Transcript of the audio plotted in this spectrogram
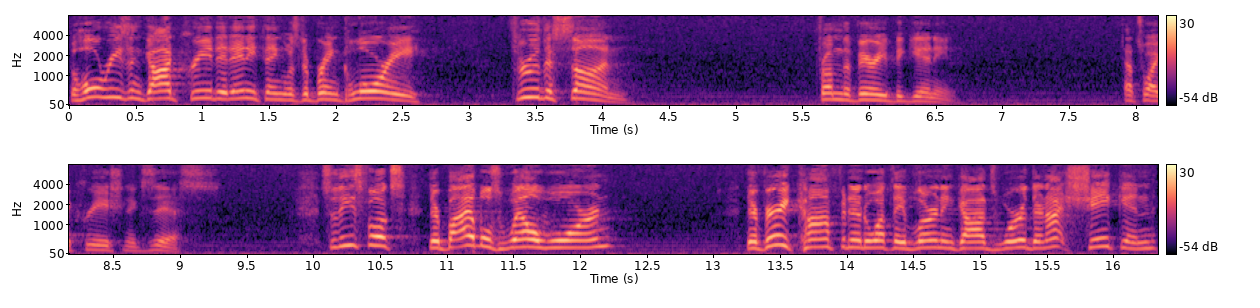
The whole reason God created anything was to bring glory through the Son from the very beginning. That's why creation exists. So these folks, their Bible's well worn. They're very confident of what they've learned in God's Word. They're not shaken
